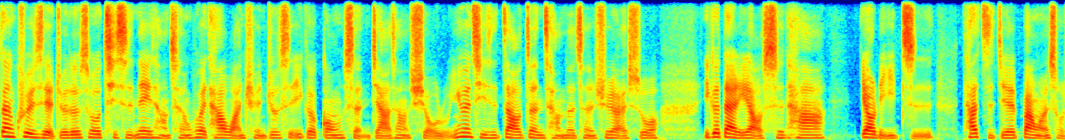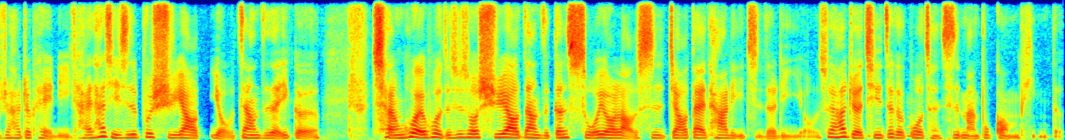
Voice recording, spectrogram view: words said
但 Chris 也觉得说，其实那场晨会他完全就是一个公审加上羞辱，因为其实照正常的程序来说，一个代理老师他要离职，他直接办完手续他就可以离开，他其实不需要有这样子的一个晨会，或者是说需要这样子跟所有老师交代他离职的理由，所以他觉得其实这个过程是蛮不公平的。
